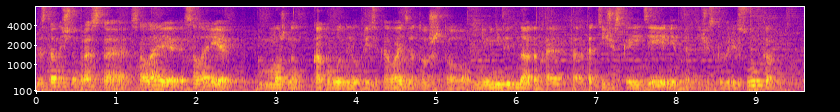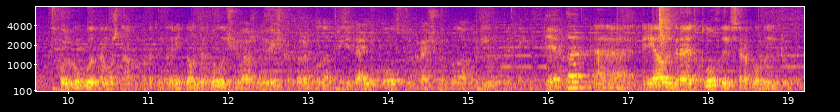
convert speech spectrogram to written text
достаточно простая. Салари, Салари можно как угодно его критиковать за то, что него не видна какая-то тактическая идея, нет тактического рисунка. Сколько угодно можно об этом говорить, но он вернул очень важную вещь, которая была при Зидане, полностью утрачена была при Лопетине. Это? Э, Реал играет плохо и все равно выигрывает.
